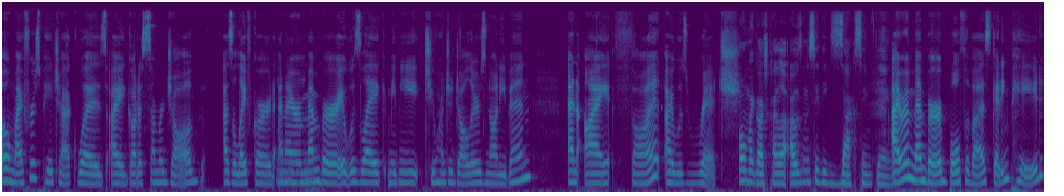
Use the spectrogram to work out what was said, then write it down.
Oh, my first paycheck was I got a summer job as a lifeguard and I Mm-hmm. remember it was like maybe $200 not even and I thought I was rich. oh my gosh kyla i was gonna say the exact same thing I remember both of us getting paid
